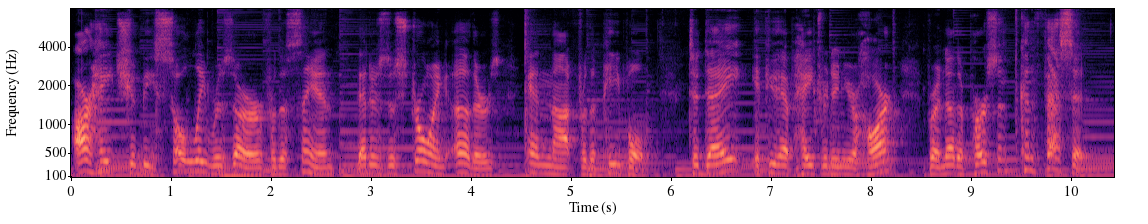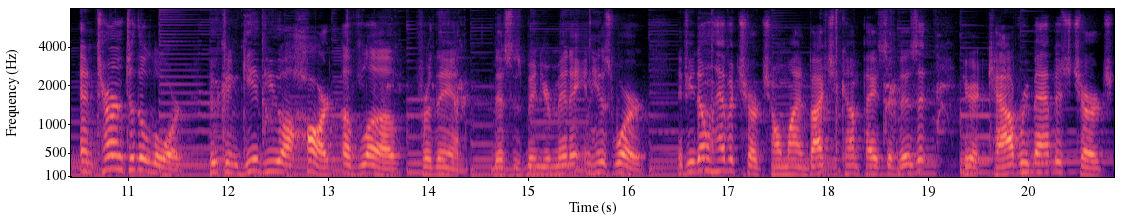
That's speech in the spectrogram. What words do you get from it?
Our hate should be solely reserved for the sin that is destroying others and not for the people. Today, if you have hatred in your heart for another person, confess it and turn to the Lord who can give you a heart of love for them. This has been your minute in His Word. If you don't have a church home, I invite you to come pay us a visit here at Calvary Baptist Church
